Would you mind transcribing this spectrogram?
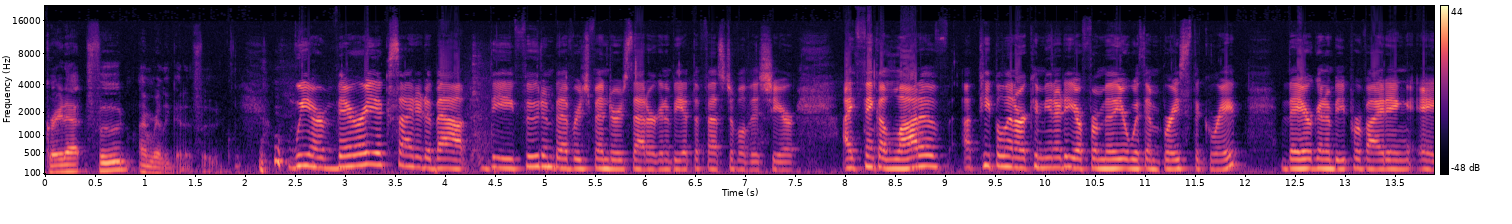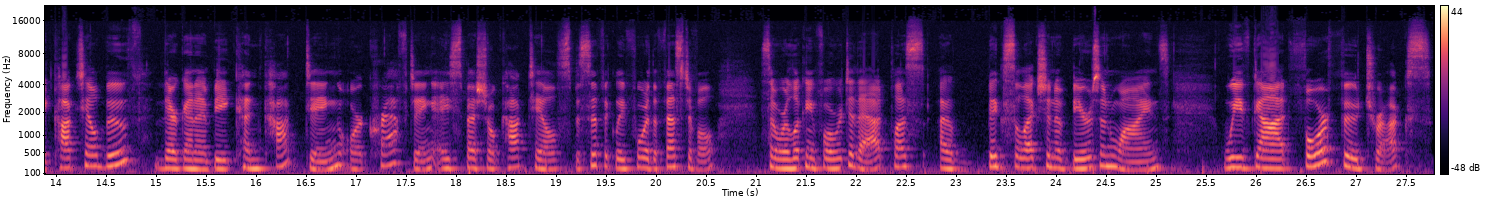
great at. Food, I'm really good at food. We are very excited about the food and beverage vendors that are going to be at the festival this year. I think a lot of uh, people in our community are familiar with Embrace the Grape. They are going to be providing a cocktail booth. They're going to be concocting or crafting a special cocktail specifically for the festival. So we're looking forward to that, plus a big selection of beers and wines. We've got four food trucks.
